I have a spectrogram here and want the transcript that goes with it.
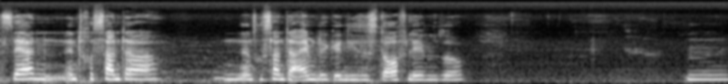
sehr ein interessanter, ein interessanter Einblick in dieses Dorfleben so. Mm.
